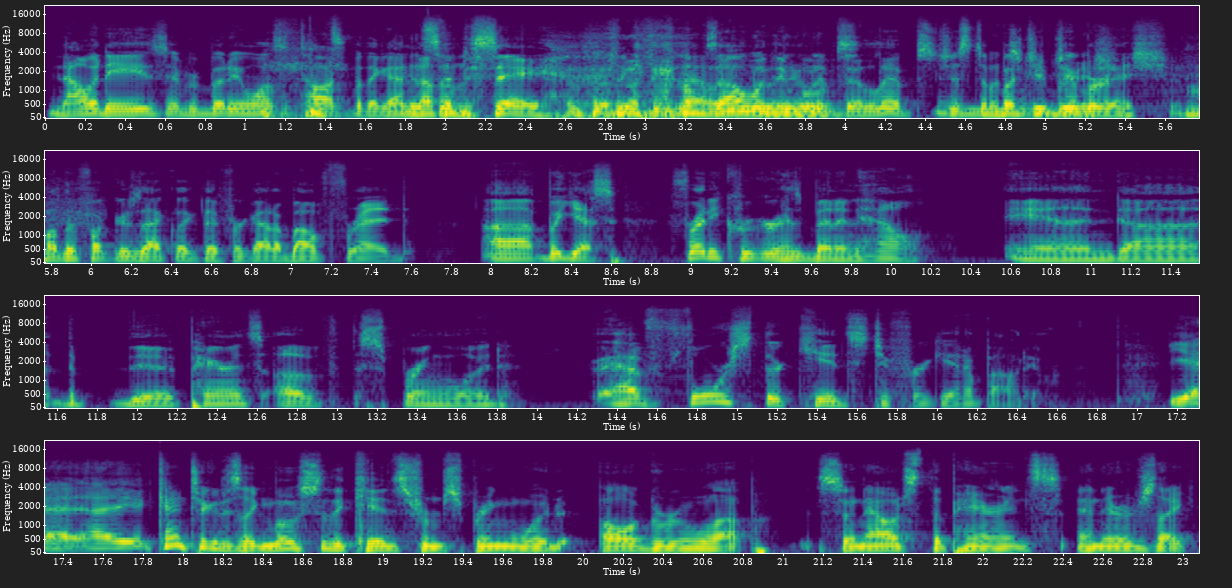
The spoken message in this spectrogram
Nowadays, everybody wants to talk, but they got nothing to say. It comes out when they move move their lips. lips. Just a bunch, of gibberish. gibberish. Motherfuckers act like they forgot about Fred. Uh, but yes, Freddy Krueger has been in hell, and uh, the the parents of Springwood have forced their kids to forget about him. Yeah, I kind of took it as like most of the kids from Springwood all grew up. So now it's the parents, and they're just like,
